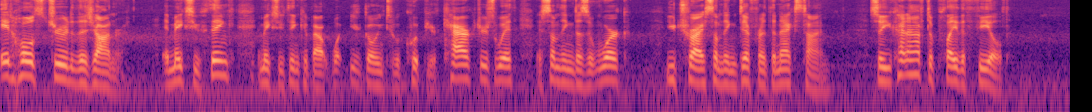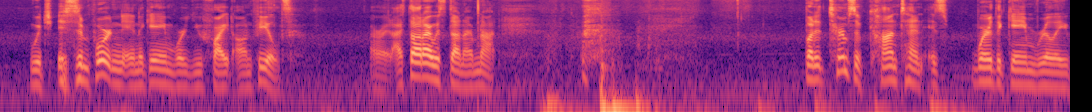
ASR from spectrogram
it holds true to the genre. It makes you think, it makes you think about what you're going to equip your characters with. If something doesn't work, you try something different the next time. So, you kind of have to play the field, which is important in a game where you fight on fields. All right, I thought I was done. I'm not. but in terms of content, it's where the game really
